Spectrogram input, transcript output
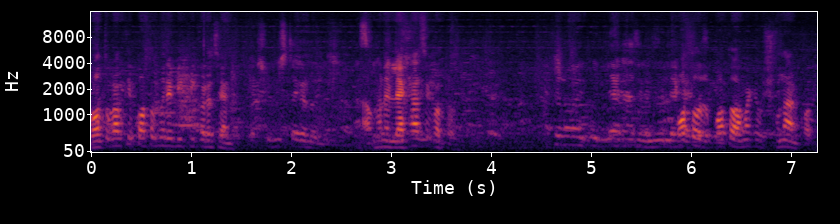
গতকালকে কত করে বিক্রি করেছেন? ওখানে লেখা আছে কত? কত কত? আমাকে শোনান কত?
